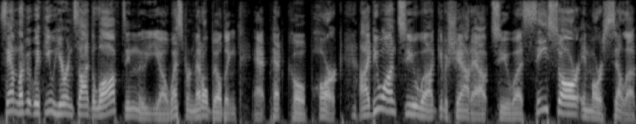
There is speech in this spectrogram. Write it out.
Sam Levitt with you here inside the loft in the uh, Western Metal Building at Petco Park. I do want to uh, give a shout out to uh, Cesar and Marcella,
